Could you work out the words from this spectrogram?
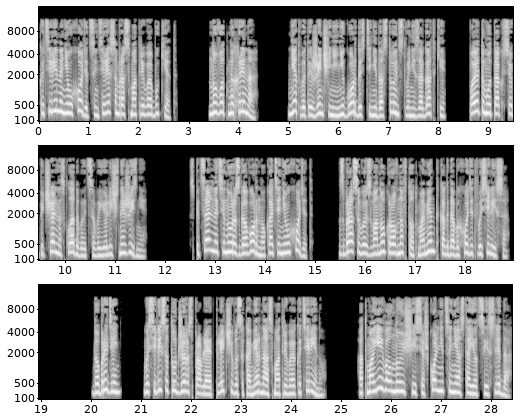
Катерина не уходит, с интересом рассматривая букет. «Ну вот нахрена?» Нет в этой женщине ни гордости, ни достоинства, ни загадки, поэтому так все печально складывается в ее личной жизни. Специально тяну разговор, но Катя не уходит. Сбрасываю звонок ровно в тот момент, когда выходит Василиса. «Добрый день». Василиса тут же расправляет плечи, высокомерно осматривая Катерину. От моей волнующейся школьницы не остается и следа.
